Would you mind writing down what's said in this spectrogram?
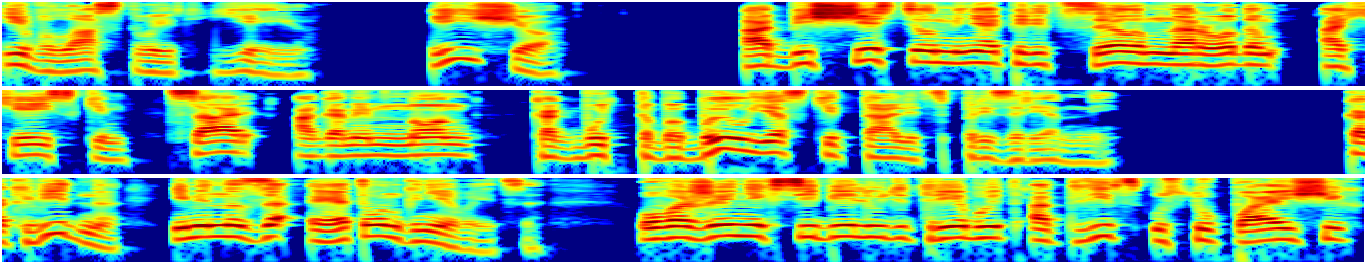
и властвует ею». И еще. «Обесчестил меня перед целым народом ахейским, царь Агамемнон, как будто бы был я скиталец презренный». Как видно, именно за это он гневается – Уважение к себе люди требуют от лиц, уступающих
